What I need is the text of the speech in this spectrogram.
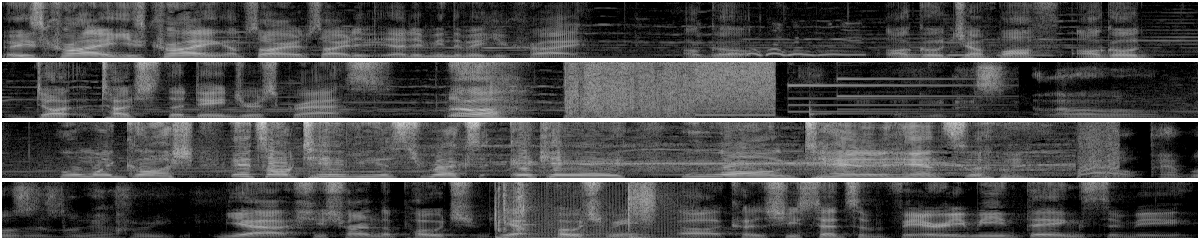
He's crying. He's crying. I'm sorry. I'm sorry. I didn't, mean to make you cry. I'll go. I'll go jump off. I'll go touch the dangerous grass. Ugh. Don't do this. Hello. Oh my gosh! It's Octavius Rex, aka Long Tan and Handsome. You know Pebbles is looking for you. Yeah, she's trying to poach. Yeah, poach me. Uh, cause she said some very mean things to me.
